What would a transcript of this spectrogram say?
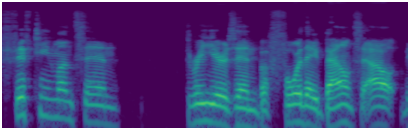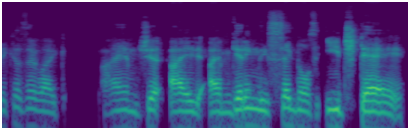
Fifteen months in, three years in, before they bounce out because they're like, I am j- I I'm getting these signals each day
